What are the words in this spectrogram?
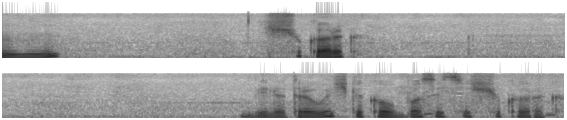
Угу. Щукарик. Біля травички ковбаситься щукарик.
